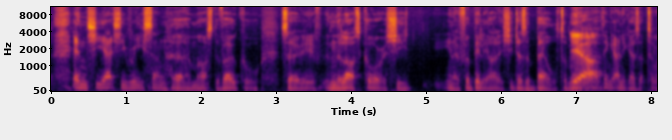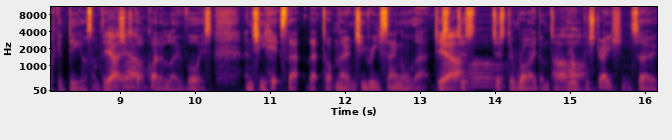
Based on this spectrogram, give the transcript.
and she actually re-sung her master vocal. So if, in the last chorus, she, you know, for Billie Eilish, she does a bell to me. Yeah. I think it only goes up to like a D or something. Yeah, but she's yeah. got quite a low voice, and she hits that that top note, and she re-sang all that just Yeah. just Whoa. just to ride on top of the Oh. orchestration. So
